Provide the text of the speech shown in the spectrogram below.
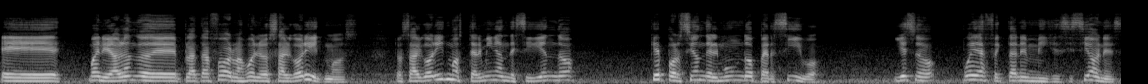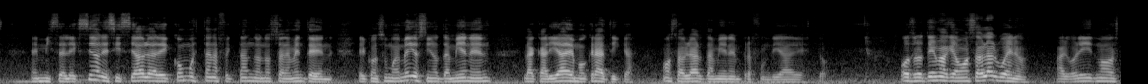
Eh, bueno, y hablando de plataformas, bueno, los algoritmos. Los algoritmos terminan decidiendo qué porción del mundo percibo. Y eso puede afectar en mis decisiones en mis elecciones y se habla de cómo están afectando no solamente en el consumo de medios, sino también en la calidad democrática. Vamos a hablar también en profundidad de esto. Otro tema que vamos a hablar, bueno, algoritmos,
